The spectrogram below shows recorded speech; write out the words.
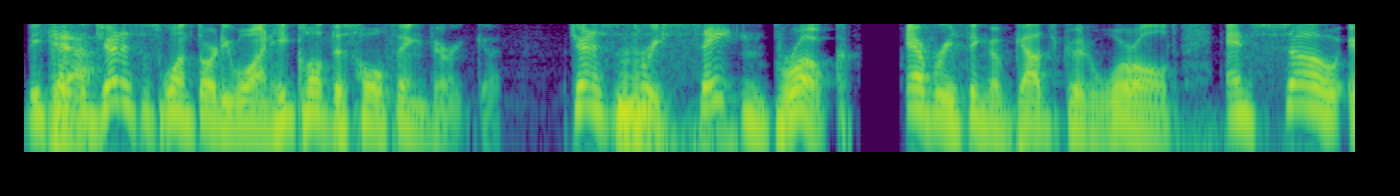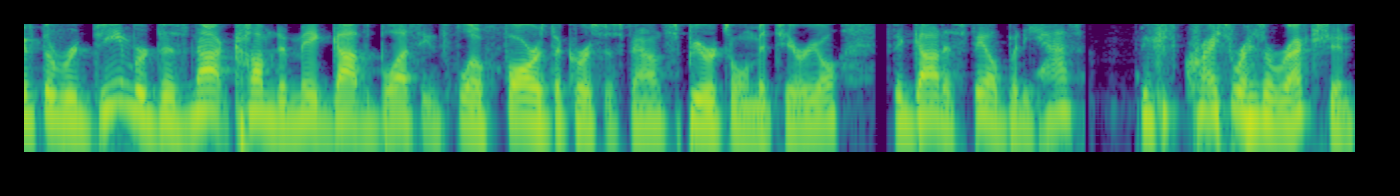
Because Yeah. in Genesis 131, he called this whole thing very good. Genesis Mm. 3, Satan broke everything of God's good world. And so, if the Redeemer does not come to make God's blessings flow far as the curse is found, spiritual and material, then God has failed, but he hasn't. Because Christ's resurrection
